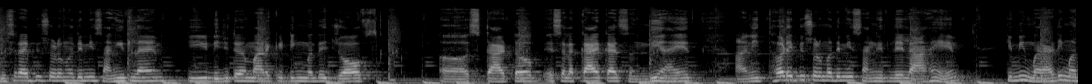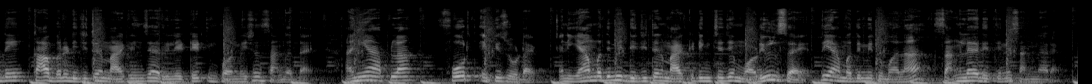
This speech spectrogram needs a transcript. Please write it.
दुसऱ्या एपिसोडमध्ये मी सांगितलं आहे की डिजिटल मार्केटिंगमध्ये जॉब्स स्टार्टअप याच्याला काय काय संधी आहेत. आणि थर्ड एपिसोडमध्ये मी सांगितलेलं आहे की मी मराठीमध्ये का बरं डिजिटल मार्केटिंगच्या रिलेटेड इन्फॉर्मेशन सांगत आहे? आणि हा आपला फोर्थ एपिसोड आहे. आणि यामध्ये मी डिजिटल मार्केटिंगचे जे मॉड्यूल्स आहे ते यामध्ये मी तुम्हाला चांगल्या रीतीने सांगणार आहे.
